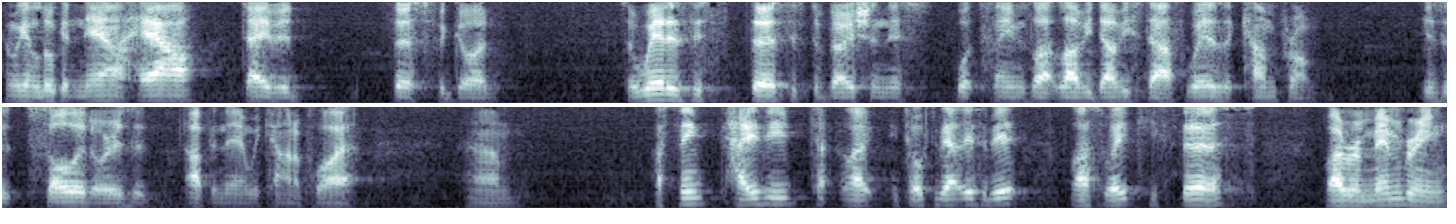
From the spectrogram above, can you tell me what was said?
and we're going to look at now how David thirsts for God. So, where does this thirst, this devotion, this what seems like lovey dovey stuff, where does it come from? Is it solid or is it up in there and we can't apply it? Um, I think Hazy, t- like he talked about this a bit last week. He thirsts by remembering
